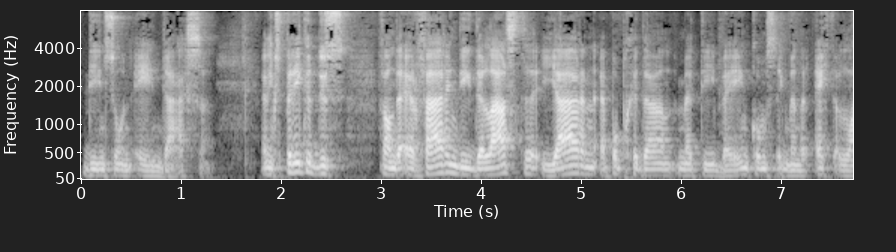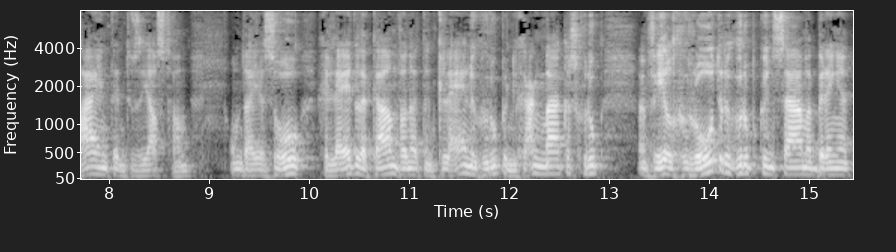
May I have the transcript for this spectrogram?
dient zo'n eendaagse. En ik spreek er dus van de ervaring die ik de laatste jaren heb opgedaan met die bijeenkomst. Ik ben er echt laaiend enthousiast van omdat je zo geleidelijk aan vanuit een kleine groep, een gangmakersgroep, een veel grotere groep kunt samenbrengen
